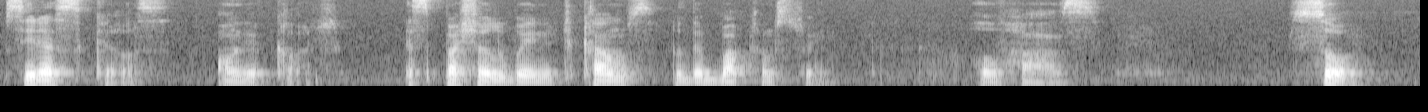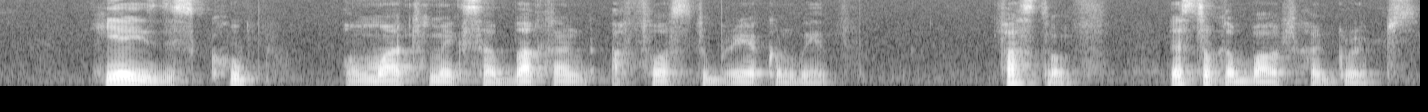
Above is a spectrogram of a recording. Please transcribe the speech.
serious skills on the court, especially when it comes to the backhand swing of hers. So, here is the scoop on what makes her backhand a force to be reckoned with. First off, let's talk about her grips.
